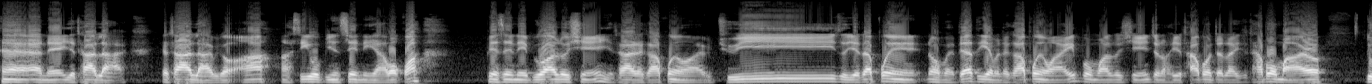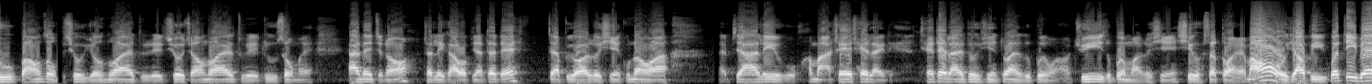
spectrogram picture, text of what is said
ဟမ်အဲ့နဲ့ယထာလာယထာလာပြီးတော့အာငါစီးကိုပြင်ဆင်နေရပါကွာပြင်ဆင်နေပြီးသွားလို့ရှိရင်ယထာတကားပွင့်သွားပြီဂျွီဆိုယထာပွင့်တော့မယ်ဗျာတည်ရမယ်တကားပွင့်သွားပြီပုံမှန်လို့ရှိရင်ကျွန်တော်ယထာပေါ်တက်လိုက်ယထာပေါ်မှာတော့လူပေါင်းစုံတချို့ယုံသွားတဲ့သူတွေတချို့ချောင်းသွားတဲ့သူတွေလူစုံပဲအဲ့ဒါနဲ့ကျွန်တော်တက်လေကားပေါ်ပြန်တက်တယ်တက်ပြီးသွားလို့ရှိရင်ခုနက အပြားလေးကိုအမှအထဲထည့်လိုက်တယ်ထဲထည့်လိုက်လို့ရှိရင်တွန်းရသူပွင့်သွားအောင်ဂျွီဆိုပွင့်သွားလို့ရှိရင်ရှေ့ကိုဆက်သွားတယ်မောင်းရောက်ပြီကွက်တိပဲ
